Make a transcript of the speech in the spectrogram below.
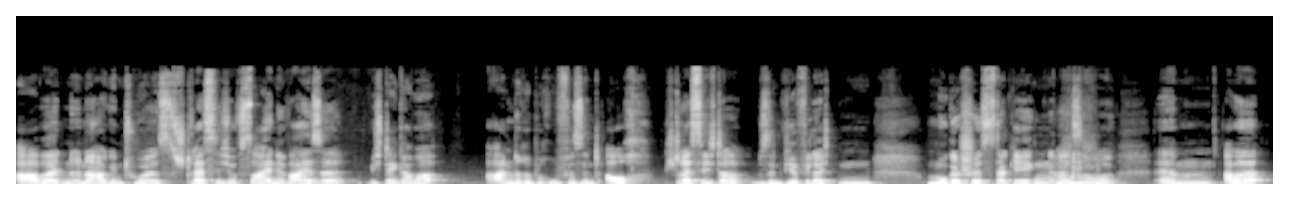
Arbeiten in einer Agentur ist stressig auf seine Weise. Ich denke aber, andere Berufe sind auch stressig. Da sind wir vielleicht ein Muggeschiss dagegen. Also, ähm, aber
